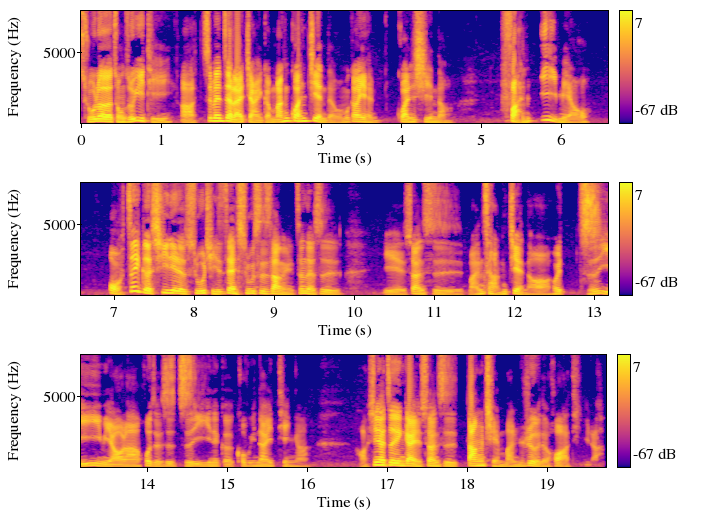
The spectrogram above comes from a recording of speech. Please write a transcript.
除了种族议题啊，这边再来讲一个蛮关键的，我们刚刚也很关心哦，反疫苗哦，这个系列的书，其实在书市上真的是。也算是蛮常见的哦，会质疑疫苗啦，或者是质疑那个 COVID-19 啊。好，现在这应该也算是当前蛮热的话题啦。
